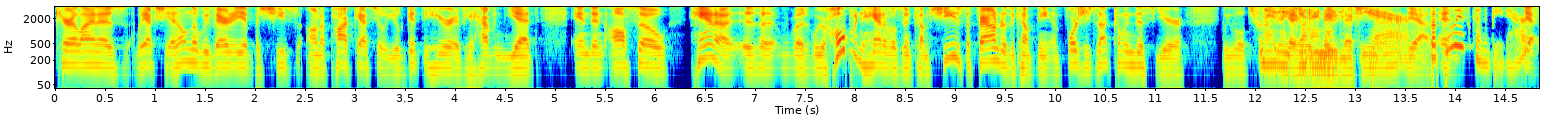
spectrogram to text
Carolina's. We actually, I don't know if we've aired it yet, but she's on a podcast. You'll you'll get to hear it if you haven't yet. And then also Hannah is a. Was, we were hoping Hannah was going to come. She's the founder of the company. Unfortunately, she's not coming this year. We will try maybe to get her maybe next, year. Yeah, But and- Billy's going to be there. yeah,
